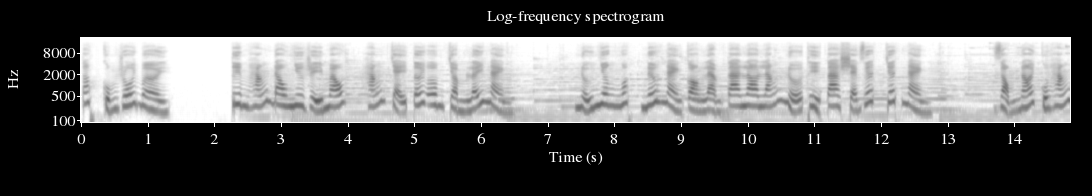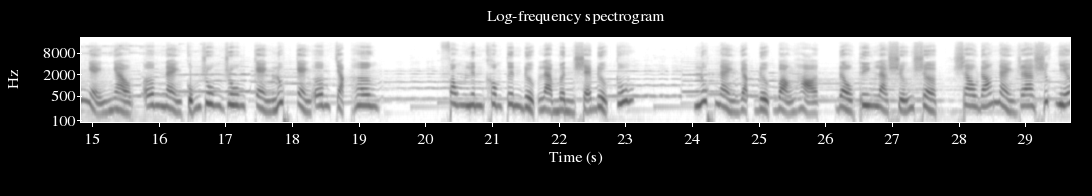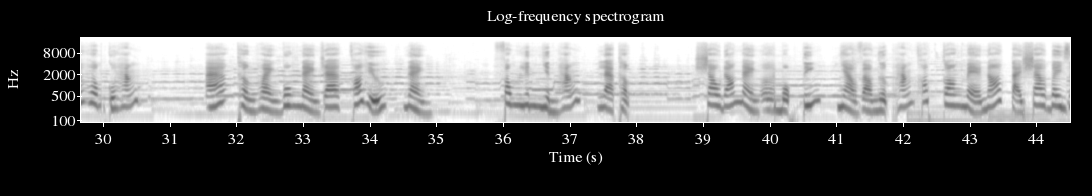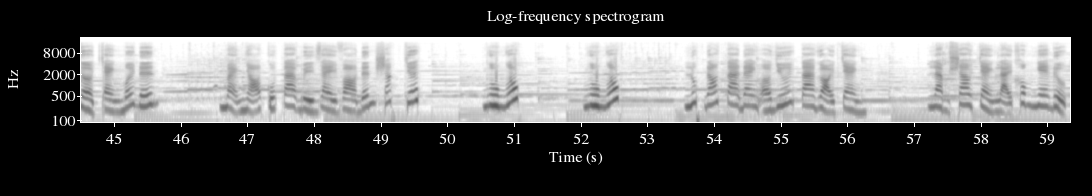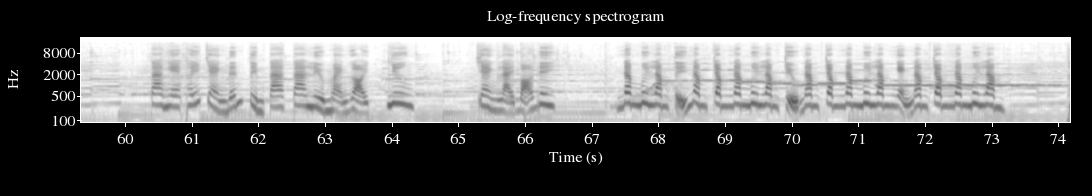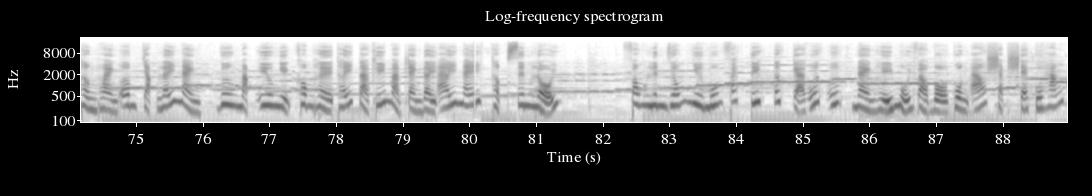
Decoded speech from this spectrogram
Tóc cũng rối bời. Tim hắn đau như rỉ máu, Hắn chạy tới ôm chầm lấy nàng. Nữ nhân ngốc, Nếu nàng còn làm ta lo lắng nữa Thì ta sẽ giết chết nàng. Giọng nói của hắn nghẹn ngào, Ôm nàng cũng run run, Càng lúc càng ôm chặt hơn. Phong Linh không tin được là mình sẽ được cứu. Lúc nàng gặp được bọn họ, Đầu tiên là sưởng sờ, Sau đó nàng ra sức nhéo hông của hắn. Á, thần hoàng buông nàng ra, khó hiểu, nàng. Phong Linh nhìn hắn, là thật. Sau đó nàng ờ một tiếng, nhào vào ngực hắn khóc Con mẹ nó, tại sao bây giờ chàng mới đến? Mạng nhỏ của ta bị giày vò đến sắp chết. Ngu ngốc Ngu ngốc. Lúc đó ta đang ở dưới ta gọi chàng. Làm sao chàng lại không nghe được? Ta nghe thấy chàng đến tìm ta, ta liều mạng gọi, nhưng Chàng lại bỏ đi. 55 tỷ 555 triệu 555 ngàn 555 Thần hoàng ôm chặt lấy nàng Gương mặt yêu nghiệt không hề thấy tà khí mà tràn đầy ái nấy Thật xin lỗi. Phong Linh giống như muốn phát tiết tất cả ướt ướt Nàng hỉ mũi vào bộ quần áo sạch sẽ của hắn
